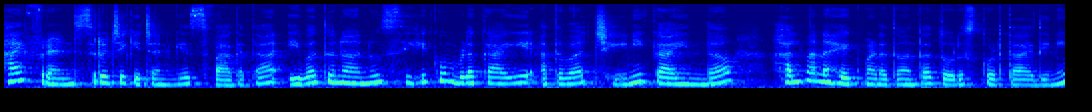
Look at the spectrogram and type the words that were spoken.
ಹಾಯ್ ಫ್ರೆಂಡ್ಸ್ ರುಚಿ ಕಿಚನ್ಗೆ ಸ್ವಾಗತ. ಇವತ್ತು ನಾನು ಸಿಹಿ ಕುಂಬಳಕಾಯಿ ಅಥವಾ ಚೇಣಿಕಾಯಿಂದ ಹಲ್ವನ ಹೇಗೆ ಮಾಡೋದು ಅಂತ ತೋರಿಸ್ಕೊಡ್ತಾ ಇದ್ದೀನಿ.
